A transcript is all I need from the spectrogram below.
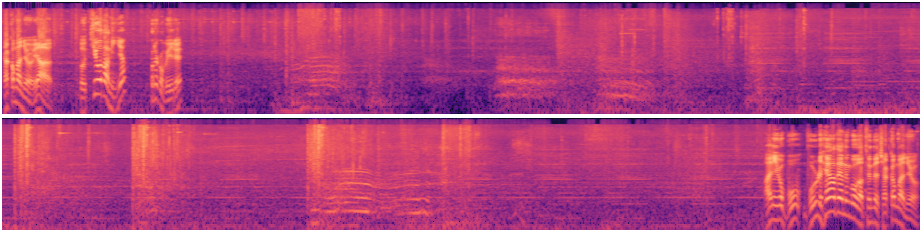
잠깐만요 야 너 뛰어다니냐? 소리가 왜 이래? 아니 이거 뭐, 뭘 해야 되는 것 같은데 잠깐만요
